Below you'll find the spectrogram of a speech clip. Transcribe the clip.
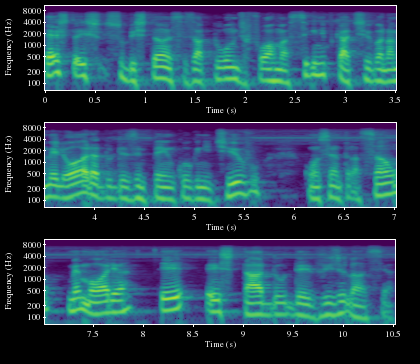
Estas substâncias atuam de forma significativa na melhora do desempenho cognitivo, concentração, memória e estado de vigilância.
